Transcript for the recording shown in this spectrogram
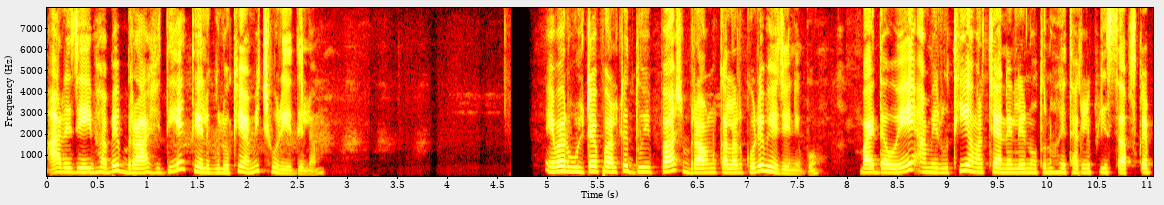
আর এই যে এইভাবে ব্রাশ দিয়ে তেলগুলোকে আমি ছড়িয়ে দিলাম। এবার উল্টে পাল্টে দুই পাশ ব্রাউন কালার করে ভেজে নেব। বাই দ্য ওয়ে আমি রুথি, আমার চ্যানেলে নতুন হয়ে থাকলে প্লিজ সাবস্ক্রাইব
